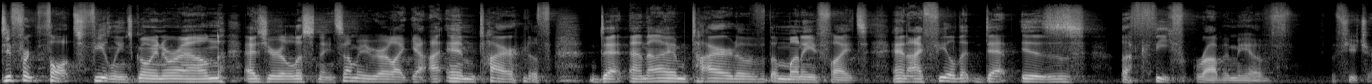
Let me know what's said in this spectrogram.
different thoughts, feelings going around as you're listening. Some of you are like, Yeah, I am tired of debt and I am tired of the money fights. And I feel that debt is a thief robbing me of the future.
